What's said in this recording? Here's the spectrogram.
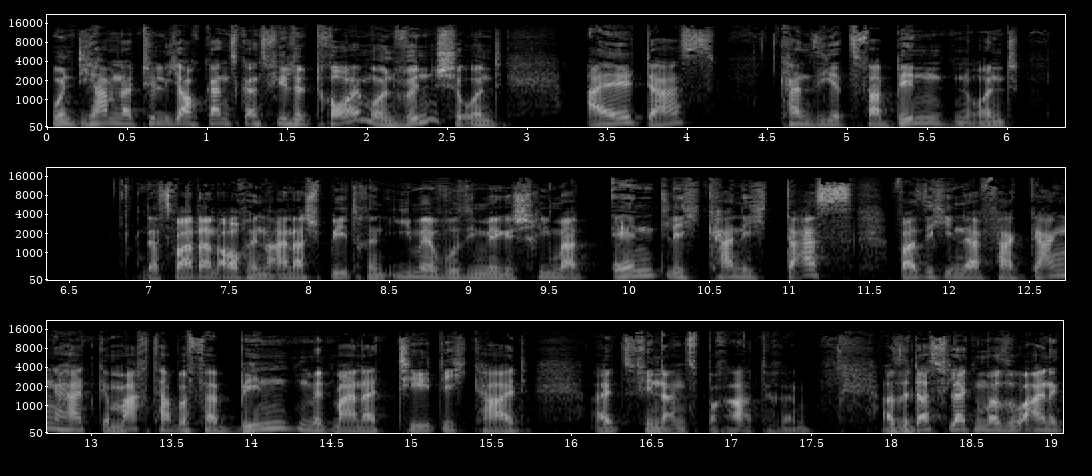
und die haben natürlich auch ganz, ganz viele Träume und Wünsche und all das kann sie jetzt verbinden und das war dann auch in einer späteren E-Mail, wo sie mir geschrieben hat, endlich kann ich das, was ich in der Vergangenheit gemacht habe, verbinden mit meiner Tätigkeit als Finanzberaterin. Also das vielleicht mal so eine,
